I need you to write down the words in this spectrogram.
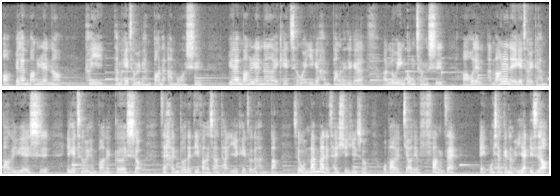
哦，原来盲人哦，可以他们可以成为一个很棒的按摩师，原来盲人呢也可以成为一个很棒的这个呃录音工程师。啊，或者盲人呢也可以成为一个很棒的乐师，也可以成为很棒的歌手。在很多的地方上，他也可以做得很棒，所以我慢慢的才学习说，我把我的焦点放在，哎，我想跟他们一样，也是哦，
